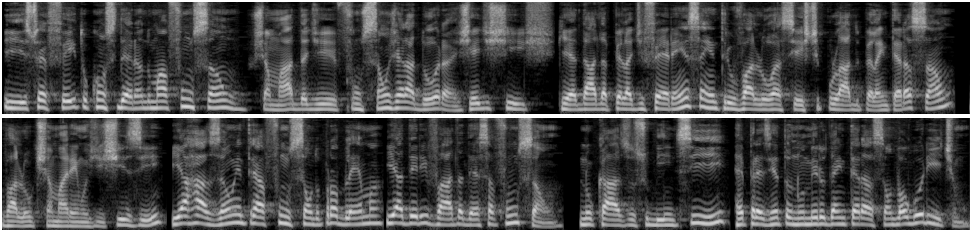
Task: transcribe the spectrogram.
E isso é feito considerando uma função chamada de função geradora, g de x, que é dada pela diferença entre o valor a ser estipulado pela interação, valor que chamaremos de xi, e a razão entre a função do problema e a derivada dessa função. No caso, o subíndice i representa o número da interação do algoritmo.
